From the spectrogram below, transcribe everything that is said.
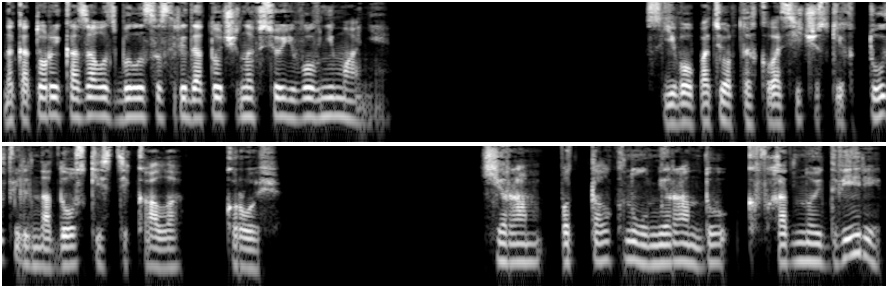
на которой, казалось, было сосредоточено все его внимание. С его потертых классических туфель на доске стекала кровь. Хирам подтолкнул Миранду к входной двери,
